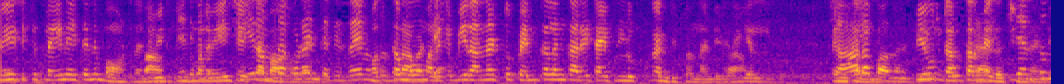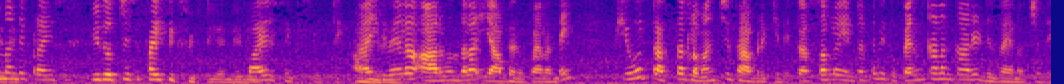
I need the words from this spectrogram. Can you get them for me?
వీటికి ప్లెయిన్ అయితేనే బాగుంటుంది. వీటికి మనం ఏం చేసినా బాగుంటుంది మొత్తం మనకి మీరు అన్నట్టు పెన్ కలంకారీ టైప్ లుక్ కనిపిస్తుంది ఇది రియల్ చాలా బాగుందండి. ప్యూర్ టస్సర్ మీద ఎంత ఉందండి ప్రైస్ ఇది. వచ్చేసి ఫైవ్ సిక్స్ ఫిఫ్టీ అండి. Five six fifty. ఐదు వేల ఆరు వందల యాభై రూపాయలండి. ప్యూర్ టస్సర్లో మంచి ఫ్యాబ్రిక్ ఇది. టస్సర్లో ఏంటంటే మీకు పెన్ కలంకారీ డిజైన్ వచ్చింది.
